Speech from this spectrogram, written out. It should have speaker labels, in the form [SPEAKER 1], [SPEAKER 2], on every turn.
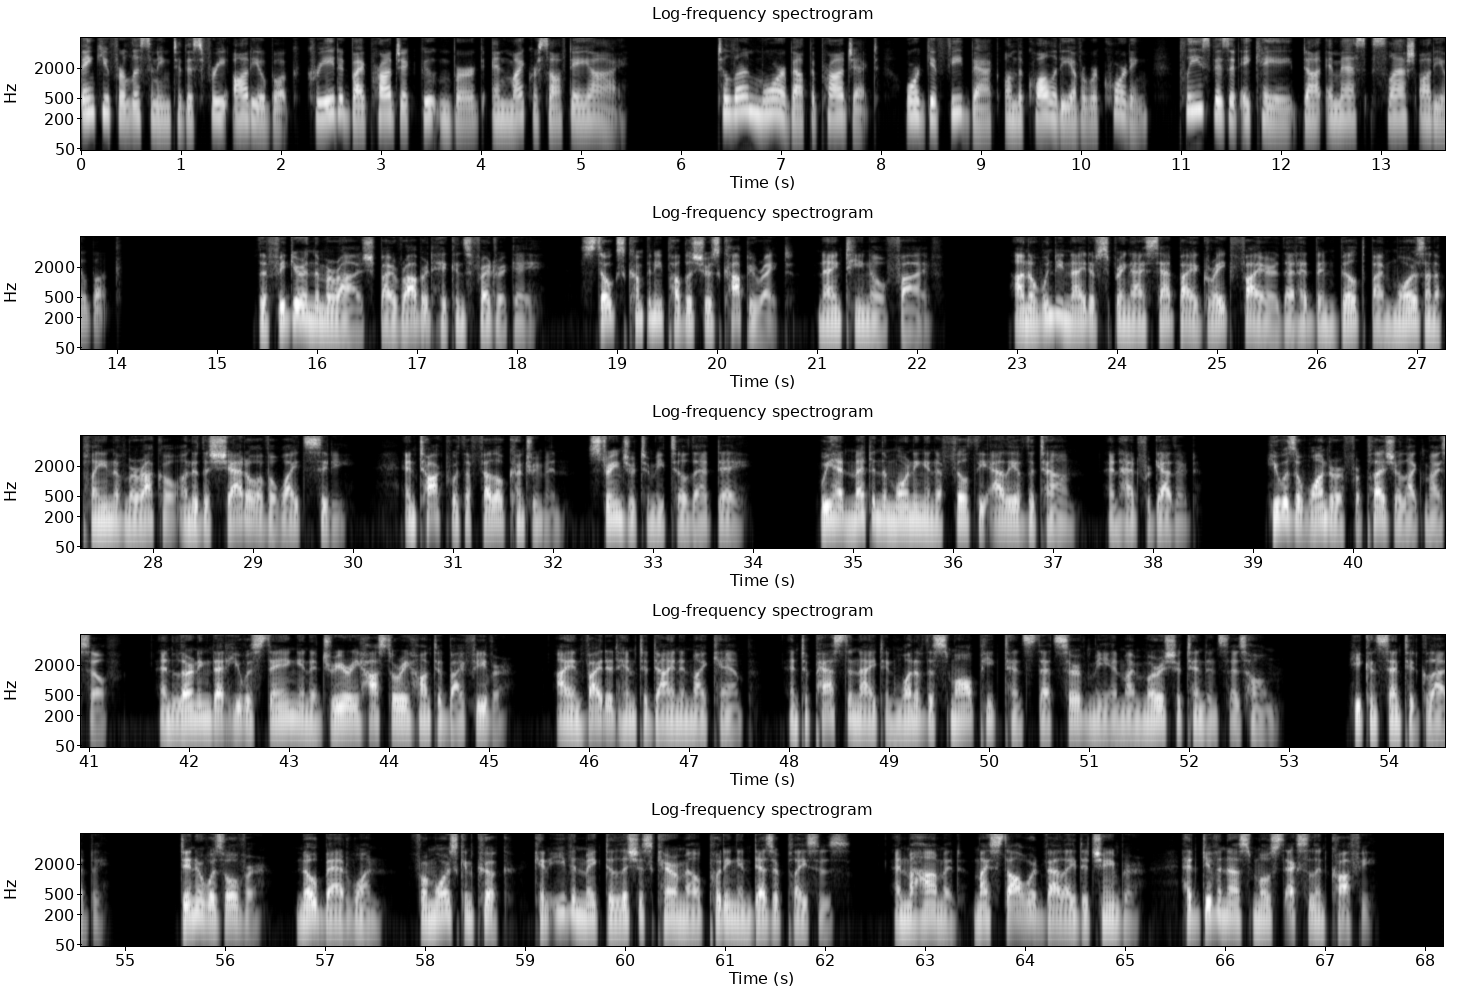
[SPEAKER 1] Thank you for listening to this free audiobook created by Project Gutenberg and Microsoft AI. To learn more about the project or give feedback on the quality of a recording, please visit aka.ms/audiobook.
[SPEAKER 2] The Figure in the Mirage by Robert Hichens Frederick A. Stokes Company Publishers Copyright 1905. On a windy night of spring, I sat by a great fire that had been built by Moors on a plain of Morocco under the shadow of a white city, and talked with a fellow countryman, stranger to me till that day. We had met in the morning in a filthy alley of the town, and had forgathered. He was a wanderer for pleasure like myself, and learning that he was staying in a dreary hostelry haunted by fever, I invited him to dine in my camp, and to pass the night in one of the small peak tents that served me and my Moorish attendants as home. He consented gladly. Dinner was over, no bad one, for Moors can cook, can even make delicious caramel pudding in desert places, and Mohammed, my stalwart valet de chambre, had given us most excellent coffee.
